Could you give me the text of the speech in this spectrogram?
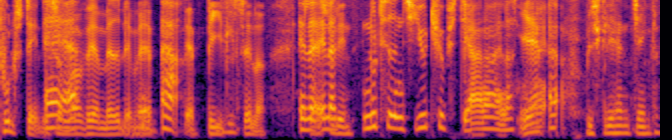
fuldstændig ja, ja. som at være medlem af, ja. af Beatles eller Eller, eller nutidens YouTube-stjerner. Eller sådan ja, noget. ja, vi skal lige have en jingle.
